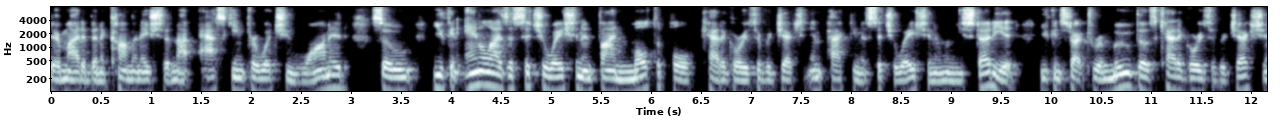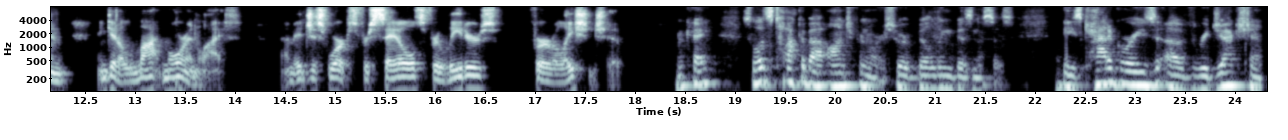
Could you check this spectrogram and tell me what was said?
There might have been a combination of not asking for what you wanted. So you can analyze a situation and find multiple categories of rejection impacting a situation. And when you study it, you can start to remove those categories of rejection and get a lot more in life. Um, it just works for sales, for leaders, for a relationship. Okay. So let's talk about entrepreneurs who are building businesses these categories of rejection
